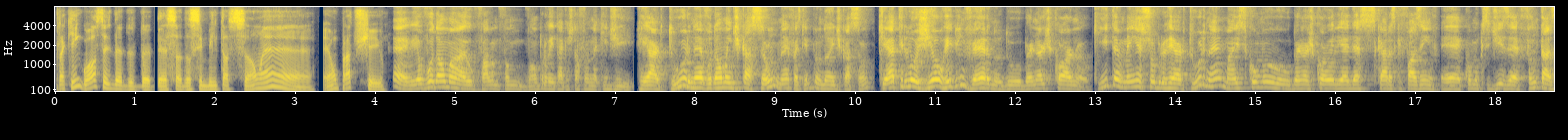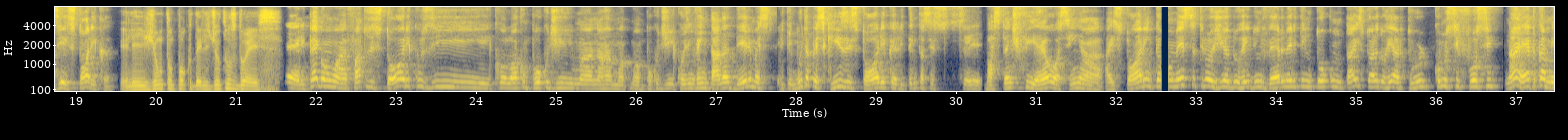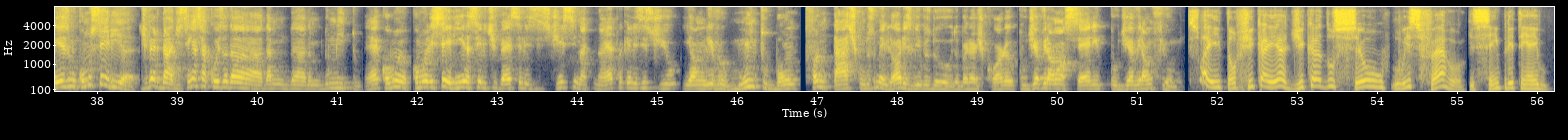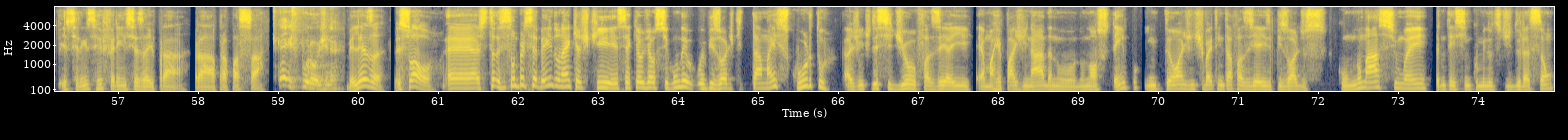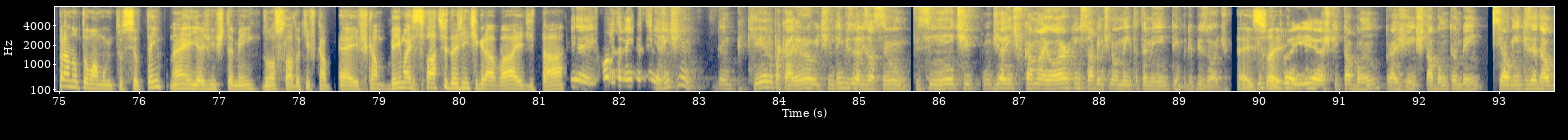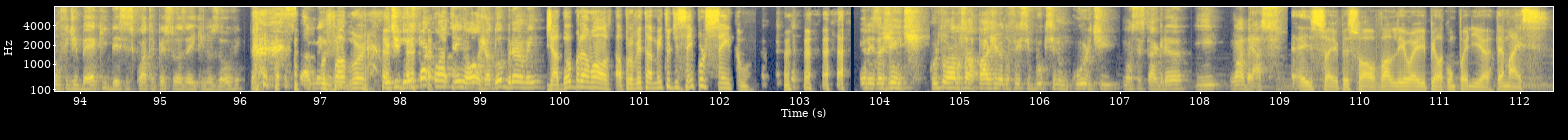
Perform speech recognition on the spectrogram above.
pra quem gosta de, de, de, dessa, dessa ambientação, é, é um prato cheio. É, eu vou dar uma. Eu falo, vamos aproveitar que a gente tá falando aqui de Rei Arthur, né? Vou dar uma indicação, né? Faz tempo que eu não dou uma indicação, que é a trilogia O Rei do Inverno, do Bernard Cornwell, que também é sobre o Rei Arthur, né? Mas como o Bernard Cornwell ele é desses caras que fazem, é, como que se diz, é fantasia histórica. Ele junta um pouco dele, junta os dois. É, ele pega uma, fatos históricos e coloca um pouco de uma, uma, uma, um pouco de coisa inventada dele, mas ele tem muita pesquisa histórica, ele tenta ser, ser bastante fiel assim à, à história. Então, nessa trilogia do Rei do Inverno, ele tentou contar a história do Rei Arthur como se fosse, na época mesmo, como seria, de verdade, sem essa coisa da, da, da do mito, né? Como, como ele seria se ele tivesse, ele existisse na, na, época que ele existiu. E é um livro muito bom, fantástico, um dos melhores livros do, do Bernard Cornwell. Podia virar uma série, podia virar um filme. Isso aí, então fica aí a dica do seu Luiz Ferro, que sempre tem aí excelentes referências aí para passar. Acho que é isso por hoje, né? Beleza? Pessoal, é, vocês estão percebendo, né, que acho que esse aqui é já o segundo episódio que tá mais curto a gente decidiu fazer aí é, uma repaginada no, no nosso tempo, então a gente vai tentar fazer aí episódios com no máximo aí 35 minutos de duração para não tomar muito seu tempo, né? E a gente também do nosso lado aqui fica é, e fica bem mais fácil da gente gravar, editar. E aí, fora também que assim, a gente não pequeno pra caramba, a gente não tem visualização suficiente. Um dia a gente ficar maior, quem sabe a gente não aumenta também o tempo do episódio. É isso Enquanto aí. aí, acho que tá bom, pra gente tá bom também. Se alguém quiser dar algum feedback desses quatro pessoas aí que nos ouvem, por favor. É de dois para quatro, hein? Ó, já dobramos, hein? Já dobramos, ó. Aproveitamento de 100%, mano. Beleza, gente. Curtam a nossa página do Facebook se não curte, nosso Instagram e um abraço. É isso aí, pessoal. Valeu aí pela companhia. Até mais.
